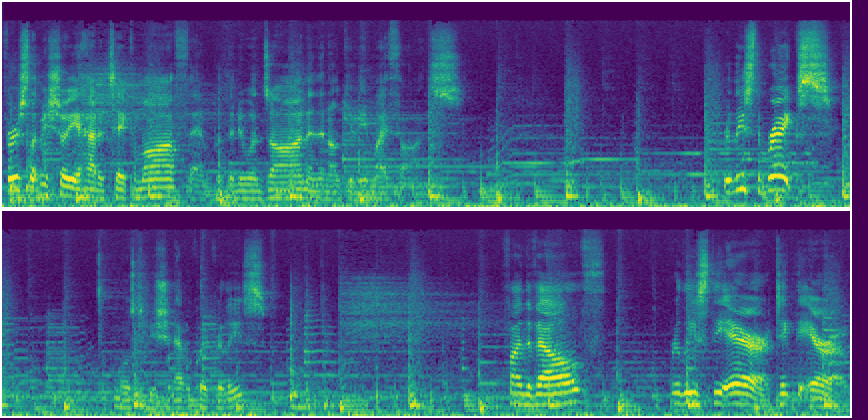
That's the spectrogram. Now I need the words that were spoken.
First, let me show you how to take them off and put the new ones on, and then I'll give you my thoughts. Release the brakes. Most of you should have a quick release. Find the valve. Release the air. Take the air out.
